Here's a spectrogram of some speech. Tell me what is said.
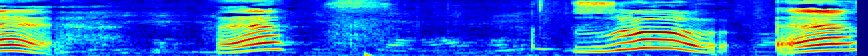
Eh? Eh? So. Eh?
